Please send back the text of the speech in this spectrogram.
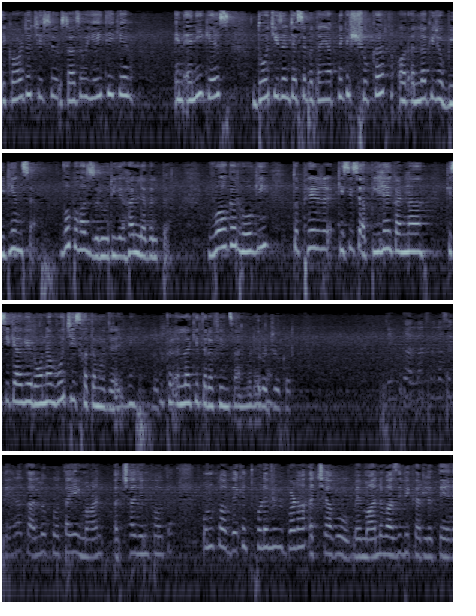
ایک اور جو چیز استاذ وہ یہی تھی کہ ان اینی کیس دو چیزیں جیسے بتائیں آپ نے کہ شکر اور اللہ کی جو اوبیڈینس ہے وہ بہت ضروری ہے ہر لیول پہ۔ وہ اگر ہوگی تو پھر کسی سے اپیلیں کرنا کسی کے آگے رونا وہ چیز ختم ہو جائے گی۔ پھر اللہ کی طرف ہی انسان بڑھے رجوع کر جن کا اللہ تعالیٰ سے گہرا تعلق ہوتا ہے ایمان اچھا جن کا ہوتا ہے ان کو آپ دیکھیں تھوڑے میں بھی بڑا اچھا وہ مہمان نوازی بھی کر لیتے ہیں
